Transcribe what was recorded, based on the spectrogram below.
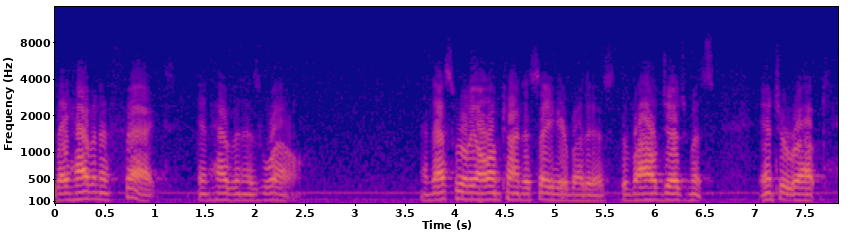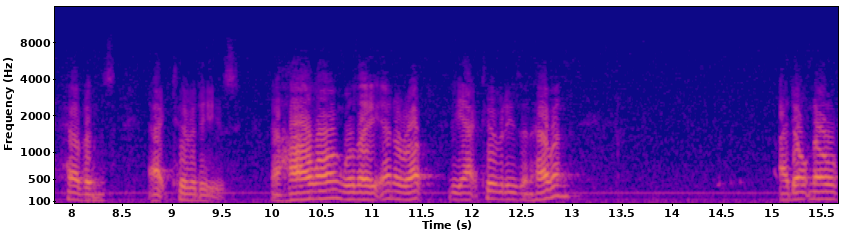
they have an effect in heaven as well. And that's really all I'm trying to say here by this. The vial judgments interrupt heaven's activities. Now, how long will they interrupt the activities in heaven? I don't know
